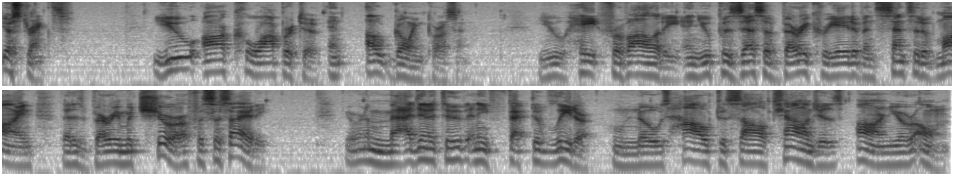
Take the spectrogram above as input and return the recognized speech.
Your strengths. You are cooperative and outgoing person. You hate frivolity and you possess a very creative and sensitive mind that is very mature for society. You're an imaginative and effective leader who knows how to solve challenges on your own.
